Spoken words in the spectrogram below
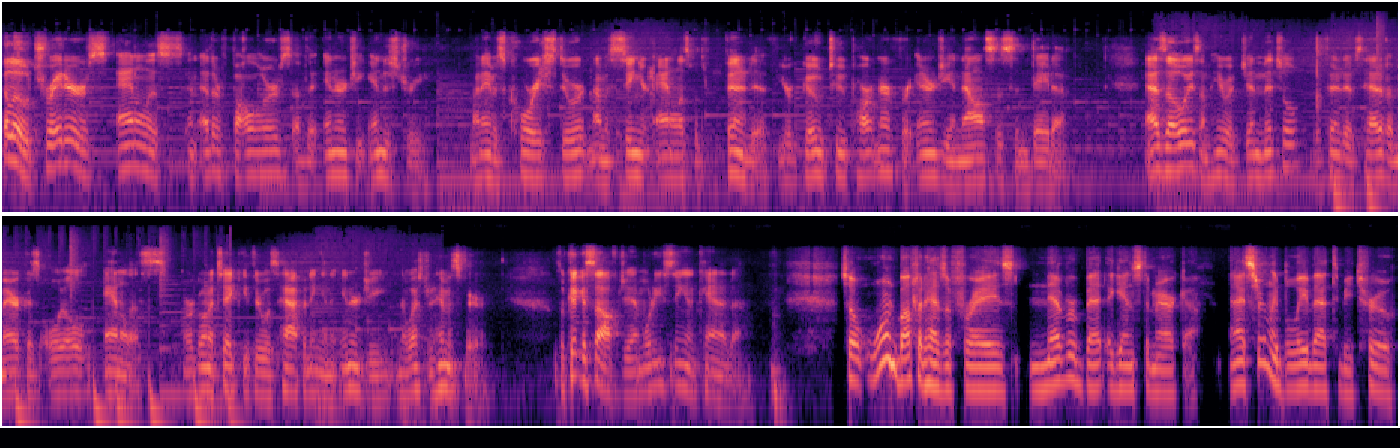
Hello, traders, analysts, and other followers of the energy industry. My name is Corey Stewart, and I'm a senior analyst with Refinitiv, your go to partner for energy analysis and data. As always, I'm here with Jim Mitchell, Refinitiv's head of America's oil analysts. We're going to take you through what's happening in the energy in the Western Hemisphere. So, kick us off, Jim. What are you seeing in Canada? So, Warren Buffett has a phrase never bet against America. And I certainly believe that to be true.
